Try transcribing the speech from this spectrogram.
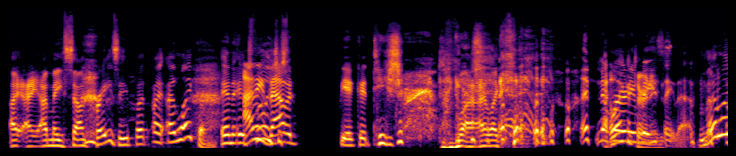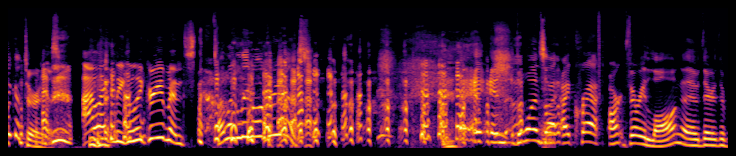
I, I, I may sound crazy, but I, I like them, and it's I think really that just, would be a good T-shirt. Well, I like I never like heard anybody attorneys. say that. I like attorneys. I like legal agreements. I like legal agreements. and, and the ones I, I craft aren't very long. Uh, they're they're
